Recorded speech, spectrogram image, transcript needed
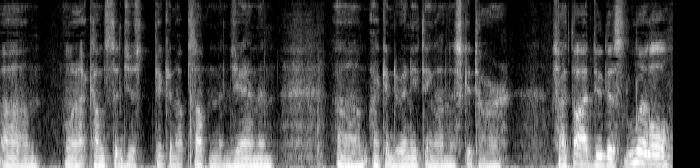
um, when it comes to just picking up something and jamming. Um, I can do anything on this guitar. So I thought I'd do this little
